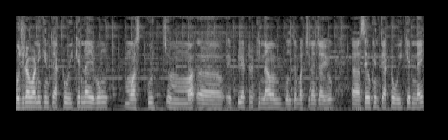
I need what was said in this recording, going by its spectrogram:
মুজরাবানি কিন্তু একটা উইকেট নেয় এবং মাস্কুজ এই প্লেয়ারটার কি নাম আমি বলতে পারছি না, যাই হোক সেও কিন্তু একটা উইকেট নেয়।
